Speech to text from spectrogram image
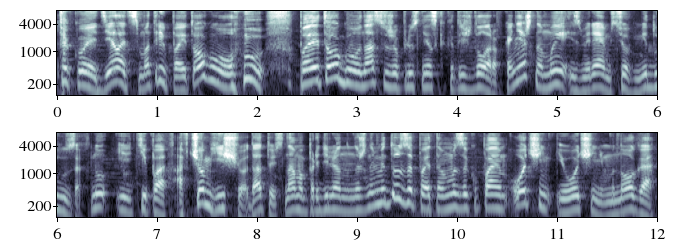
такое делать. Смотри, по итогу, по итогу у нас уже плюс несколько тысяч долларов. Конечно, мы измеряем все в медузах. Ну, и типа, а в чем еще, да? То есть нам определенно нужны медузы, поэтому мы закупаем очень и очень много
